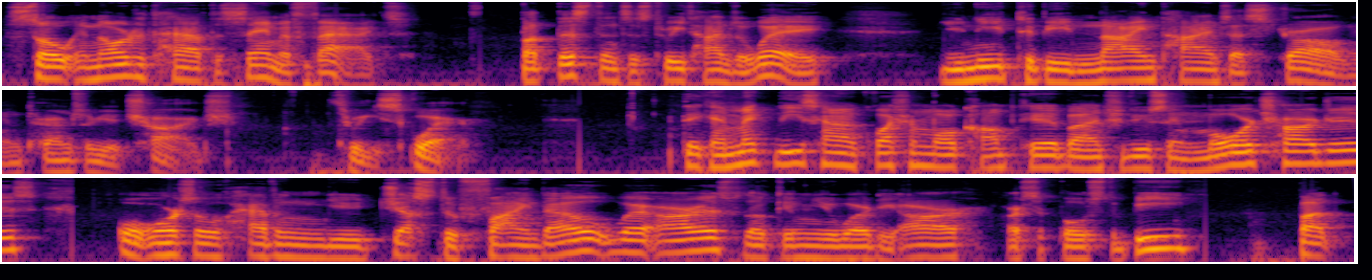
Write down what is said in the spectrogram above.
So in order to have the same effect, but distance is three times away, you need to be nine times as strong in terms of your charge, three squared. They can make these kind of questions more complicated by introducing more charges or also having you just to find out where R is without giving you where the R are supposed to be. But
